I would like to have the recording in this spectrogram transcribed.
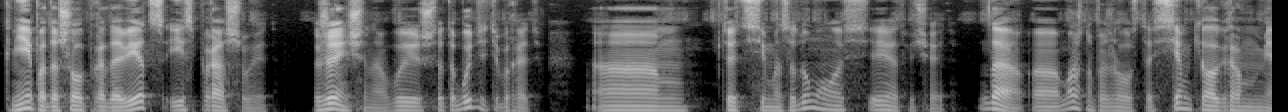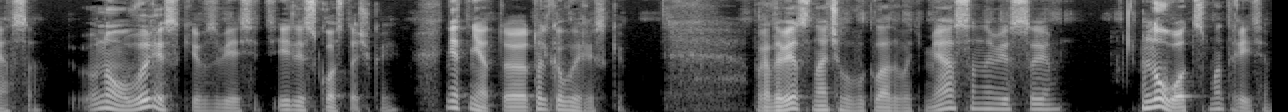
К ней подошел продавец и спрашивает. «Женщина, вы что-то будете брать?» эм, Тетя Сима задумалась и отвечает. «Да, э, можно, пожалуйста, 7 килограмм мяса. Ну, вырезки взвесить или с косточкой?» «Нет-нет, э, только вырезки». Продавец начал выкладывать мясо на весы. «Ну вот, смотрите».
